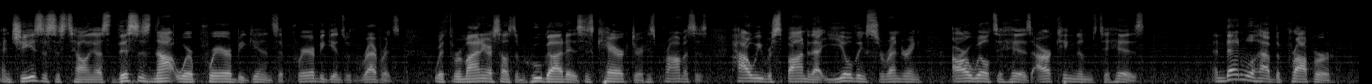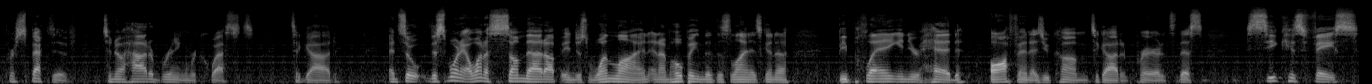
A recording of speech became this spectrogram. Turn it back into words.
And Jesus is telling us this is not where prayer begins, that prayer begins with reverence, with reminding ourselves of who God is, His character, His promises, how we respond to that, yielding, surrendering our will to His, our kingdoms to His. And then we'll have the proper perspective to know how to bring requests to God. And so this morning, I want to sum that up in just one line, and I'm hoping that this line is going to be playing in your head often as you come to God in prayer. And it's this Seek His face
